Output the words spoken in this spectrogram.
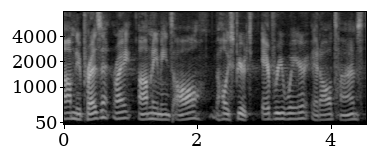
Omnipresent, right? Omni means all. The Holy Spirit's everywhere at all times.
